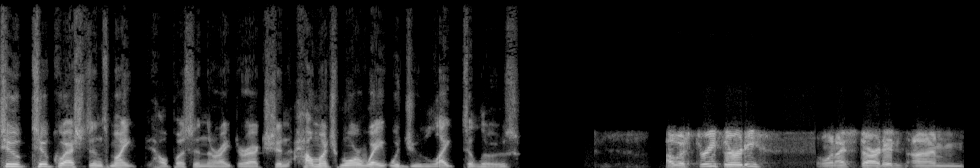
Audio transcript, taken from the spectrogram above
two two questions might help us in the right direction. How much more weight would you like to lose? I was 330 when I started. I'm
